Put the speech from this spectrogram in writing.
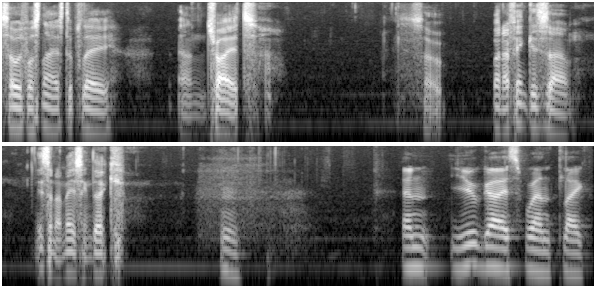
So it was nice to play and try it. So, but I think it's um, it's an amazing deck. And you guys went like,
